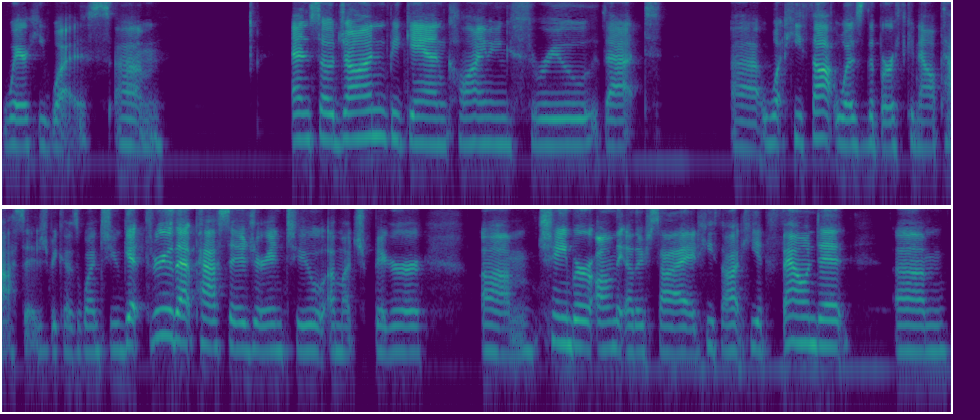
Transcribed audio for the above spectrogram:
where he was. Um and so John began climbing through that uh, what he thought was the birth canal passage because once you get through that passage you're into a much bigger um, chamber on the other side he thought he had found it um,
